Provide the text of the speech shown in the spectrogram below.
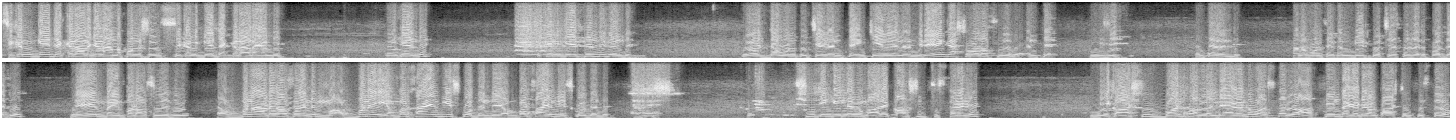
సెకండ్ గేట్ ఎక్కడ అడగండి? అనపన్న షోడు సెకండ్ గేట్ ఎక్కడ అడగండి? ఓకే అండి. సెకండ్ గేట్ నుండి రండి రోడ్ డౌన్కి వచ్చాడు అంతే. ఇంకేం లేదండి మీరేం కష్టపడవసలేదు అంతే. ఈజీ అంతేనండి. అనపన్న సెకండ్ గేట్కి వచ్చేస్తే సరిపోద్దండి. మీరేం భయపడవసరం లేదు ఎవ్వని అడగవసరం అండి ఎవ్వని ఎవరి సాయం తీసుకోవద్దండి ఎవరి సాయం తీసుకోవద్దండి షూటింగ్ వెళ్ళాక వాళ్ళే కాస్ట్యూమ్స్ ఇస్తారండి మీ కాస్ట్యూమ్స్ బాగుంటే పర్లేదు లేదంటే వస్తారు. ఆ సీన్ తగ్గట్టుగా కాస్ట్యూమ్స్ ఇస్తారు.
